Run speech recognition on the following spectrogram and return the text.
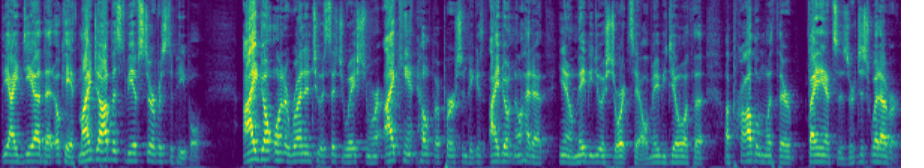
the idea that okay, if my job is to be of service to people, I don't want to run into a situation where I can't help a person because I don't know how to, you know, maybe do a short sale, maybe deal with a, a problem with their finances or just whatever.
